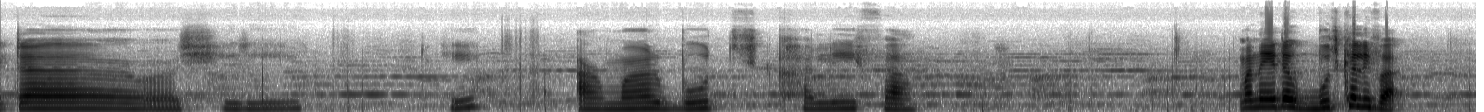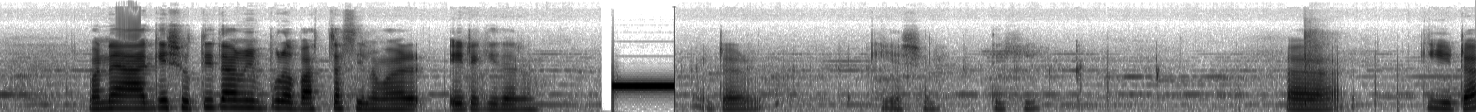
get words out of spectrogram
এটা সিঁড়ি কি? আমার বুজ খালিফা। মানে এটা বুজ খালিফা? মানে আগে সত্যিটা আমি পুরো বাচ্চা ছিলাম, আর এটা কি দাঁড়ান এটার কি আসলে? দেখি। কি এটা?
